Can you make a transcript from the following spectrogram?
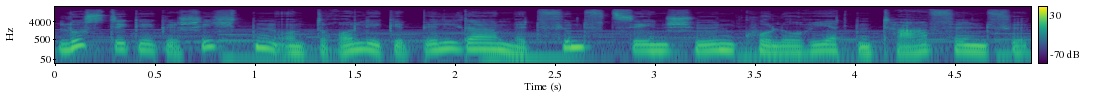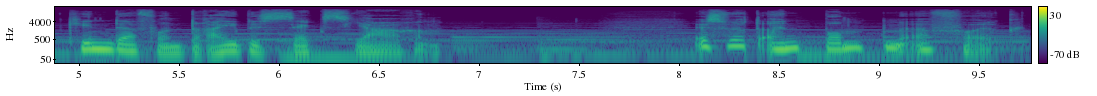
Lustige Geschichten und drollige Bilder mit 15 schön kolorierten Tafeln für Kinder von drei bis sechs Jahren. Es wird ein Bombenerfolg.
